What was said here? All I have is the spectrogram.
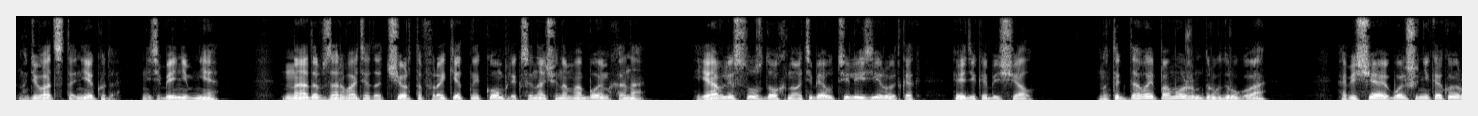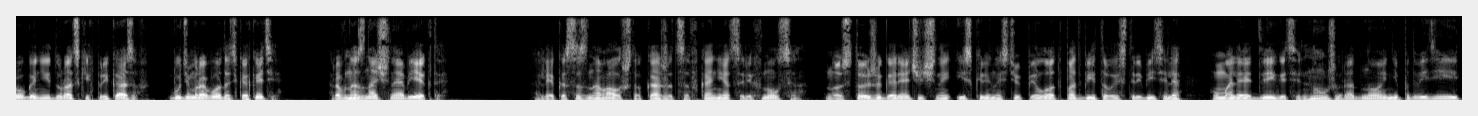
но деваться-то некуда, ни тебе, ни мне. Надо взорвать этот чертов ракетный комплекс, иначе нам обоим хана. Я в лесу сдохну, а тебя утилизируют, как Эдик обещал. Ну так давай поможем друг другу, а? Обещаю, больше никакой ругани и дурацких приказов. Будем работать, как эти, равнозначные объекты. Олег осознавал, что, кажется, в конец рехнулся, но с той же горячечной искренностью пилот подбитого истребителя умоляет двигатель. «Ну же, родной, не подведи!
